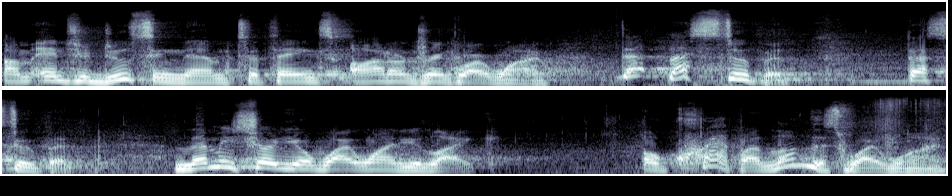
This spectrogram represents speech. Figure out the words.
I'm introducing them to things, oh, I don't drink white wine. That, that's stupid. That's stupid. Let me show you a white wine you like. Oh crap, I love this white wine.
